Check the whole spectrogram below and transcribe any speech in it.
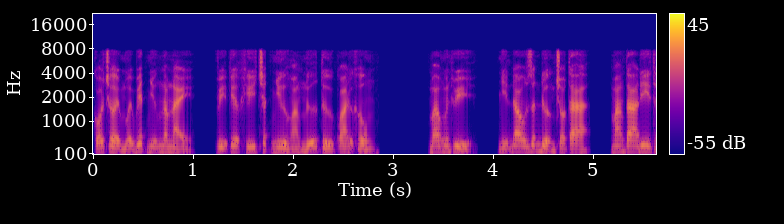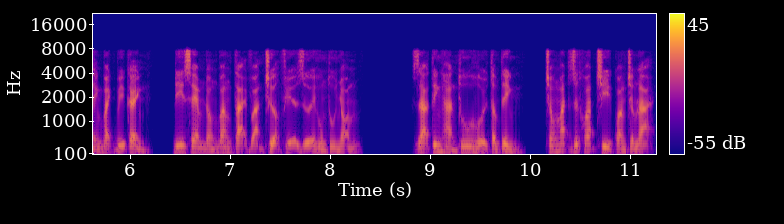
Có trời mới biết những năm này, vị tia khí chất như hoàng nữ tử qua được không? Ma nguyên thủy, nhịn đau dẫn đường cho ta, mang ta đi thánh bạch bí cảnh, đi xem đóng băng tại vạn trượng phía dưới hung thú nhóm. Dạ tinh hàn thu hồi tâm tình, trong mắt dứt khoát chi quang châm lại.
